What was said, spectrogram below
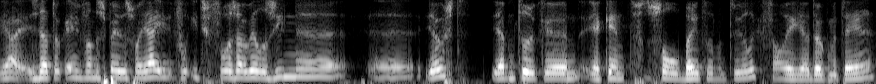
ja, is dat ook een van de spelers waar jij voor iets voor zou willen zien, uh, Joost? Je hebt natuurlijk, jij kent Sol beter natuurlijk vanwege jouw documentaire.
